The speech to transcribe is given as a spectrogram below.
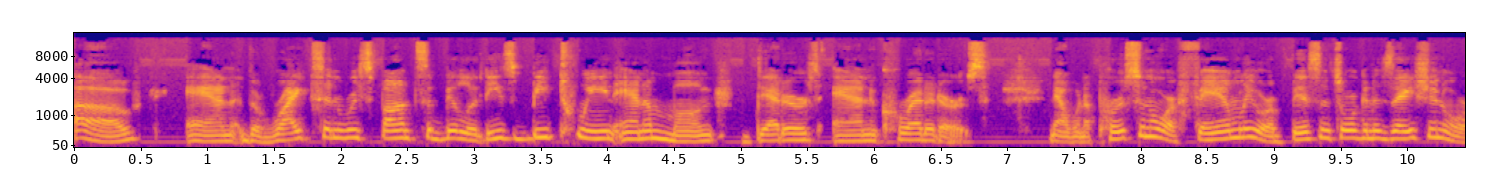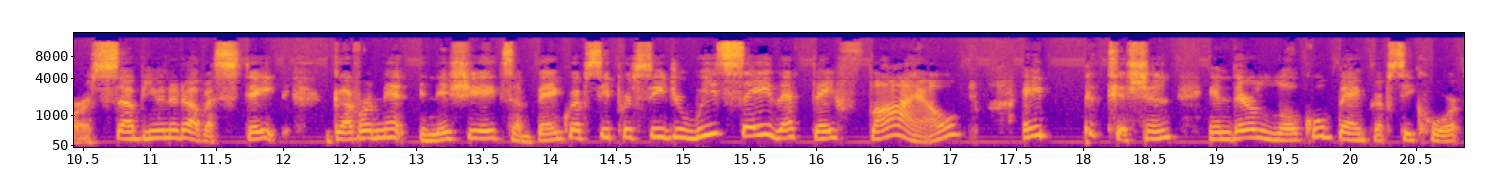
of and the rights and responsibilities between and among debtors and creditors. Now, when a person or a family or a business organization or a subunit of a state government initiates a bankruptcy procedure, we say that they file a petition in their local bankruptcy court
